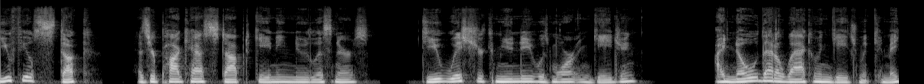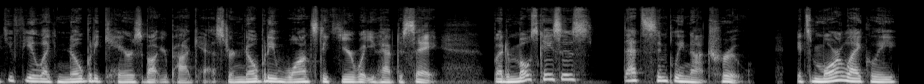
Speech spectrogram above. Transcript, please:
you feel stuck? Has your podcast stopped gaining new listeners? Do you wish your community was more engaging? I know that a lack of engagement can make you feel like nobody cares about your podcast or nobody wants to hear what you have to say. But in most cases, that's simply not true. It's more likely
